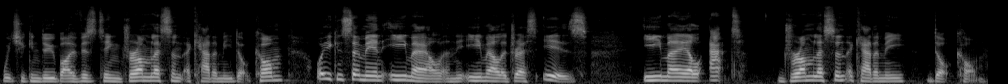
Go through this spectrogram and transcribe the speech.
which you can do by visiting drumlessonacademy.com, or you can send me an email, and the email address is email at drumlessonacademy.com.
